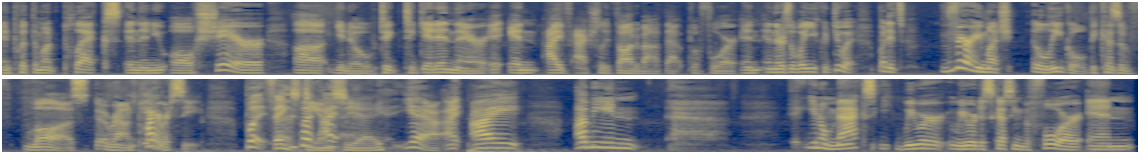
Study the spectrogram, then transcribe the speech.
and put them on Plex, and then you all share, uh, you know, to, to get in there. And I've actually thought about that before, and and there's a way you could do it, but it's very much illegal because of laws around piracy. But Thanks, but I- yeah, I I I mean you know max we were we were discussing before and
